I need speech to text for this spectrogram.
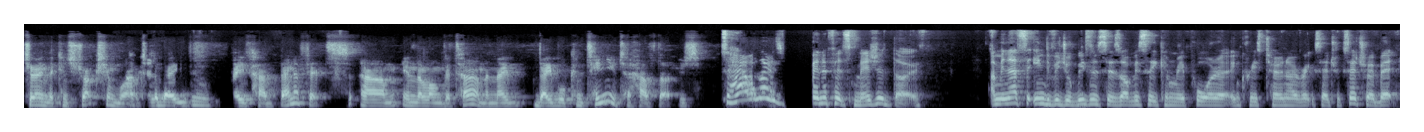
during the construction work, but they've, mm. they've had benefits um, in the longer term, and they they will continue to have those. So how are those benefits measured, though? I mean, that's the individual businesses obviously can report increased turnover, et cetera, et cetera. But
